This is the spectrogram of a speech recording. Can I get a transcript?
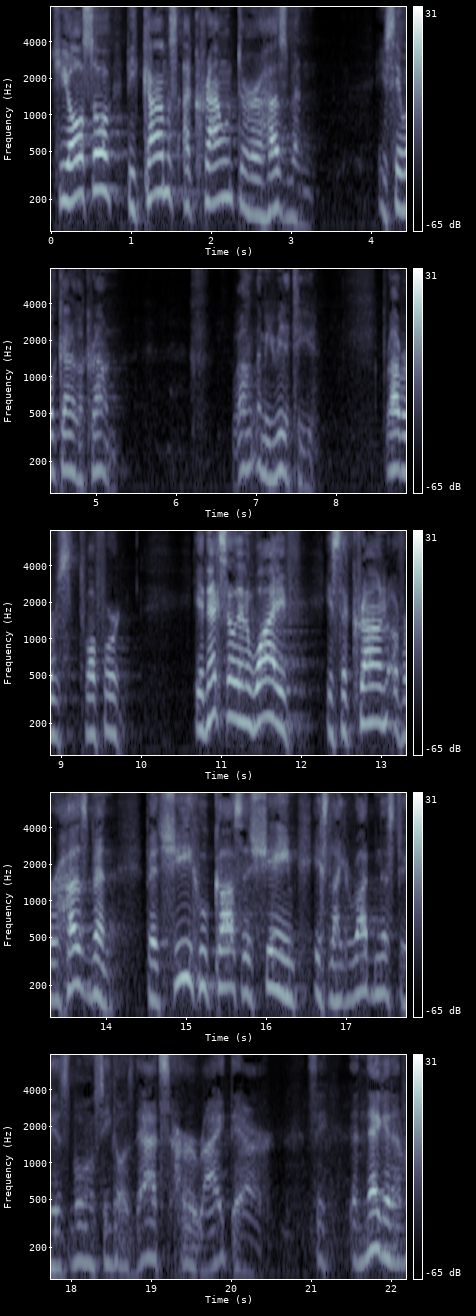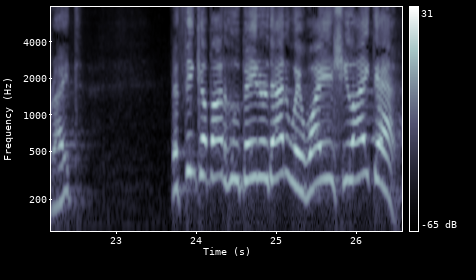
She also becomes a crown to her husband. You say, what kind of a crown? Well, let me read it to you. Proverbs 12 4. An excellent wife is the crown of her husband, but she who causes shame is like rottenness to his bones. He goes, That's her right there. See? The negative, right? But think about who made her that way. Why is she like that?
